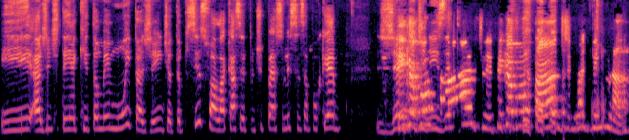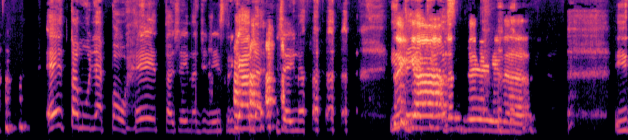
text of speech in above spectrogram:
e a gente tem aqui também muita gente, eu preciso falar, Cássia, eu te peço licença, porque Gente fica à vontade, fica à vontade, imagina. Eita, mulher porreta, Geina Diniz. Obrigada, Geina. Obrigada, Geina. E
